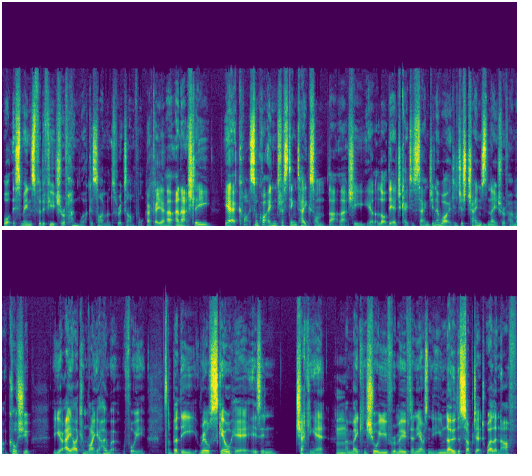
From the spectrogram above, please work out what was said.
what this means for the future of homework assignments, for example. Okay, yeah. Uh, and actually, yeah, quite some quite interesting takes on that. That actually, you know, a lot of the educators saying, do you know what? It'll just change the nature of homework. Of course, you your AI can write your homework for you, but the real skill here is in checking it Hmm. and making sure you've removed any errors and you know the subject well enough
